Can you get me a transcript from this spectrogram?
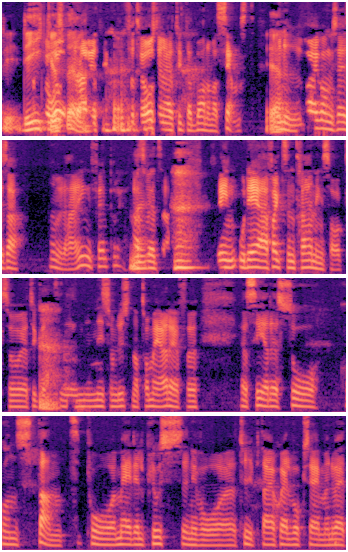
Det, det gick ju att spela. För två år sedan hade jag tyckt att banan var sämst. Ja. Men nu varje gång så är det så här, Nej, men det här är inget fel på det. Alltså, vet. Det och det är faktiskt en träningssak. Så jag tycker att eh, ni som lyssnar tar med er det. För jag ser det så konstant på medel plus-nivå. eh, Typ där jag själv också är. Men du vet,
